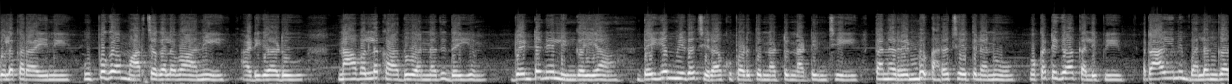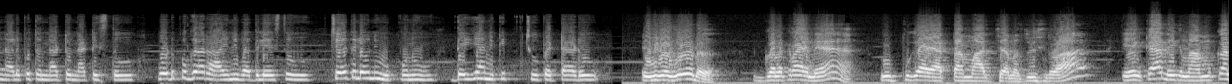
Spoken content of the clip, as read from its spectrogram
గులకరాయిని ఉప్పుగా మార్చగలవా అని అడిగాడు. నా వల్ల కాదు అన్నది దెయ్యం. వెంటనే లింగయ్య దెయ్యం మీద చిరాకు పడుతున్నట్టు నటించి తన రెండు అరచేతులను ఒకటిగా కలిపి రాయిని బలంగా నలుపుతున్నట్టు నటిస్తూ ఒడుపుగా రాయిని వదిలేస్తూ చేతిలోని ఉప్పును దెయ్యానికి చూపెట్టాడు. ఇదిగో చూడు గులకరాయనే ఉప్పుగా ఎట్టా మార్చాను చూసినవా? ఇంకా నీకు నమ్మకం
